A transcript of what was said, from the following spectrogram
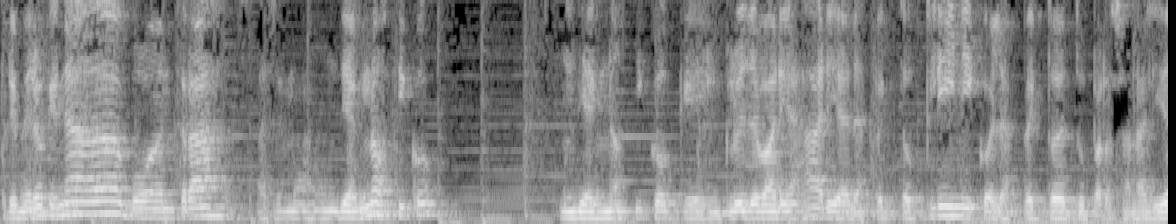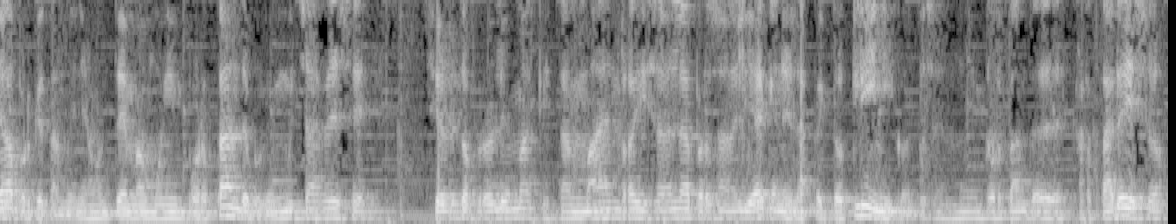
primero que nada, vos entras, hacemos un diagnóstico, un diagnóstico que incluye varias áreas, el aspecto clínico, el aspecto de tu personalidad, porque también es un tema muy importante, porque muchas veces ciertos problemas que están más enraizados en la personalidad que en el aspecto clínico, entonces es muy importante descartar eso,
